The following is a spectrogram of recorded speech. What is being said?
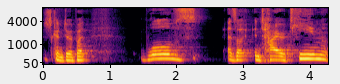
just couldn't do it. But Wolves as an entire team,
